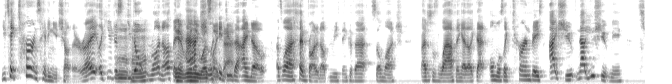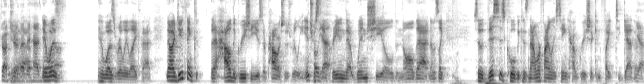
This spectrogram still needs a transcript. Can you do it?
you take turns hitting each other, right? Like you just you don't mm-hmm. run up and It really was actually like do that. that. I know. That's why I brought it up and me think of that so much. I just was laughing at like that almost like turn based. I shoot now, you shoot me structure that they had. It was on. it was really like that. Now I do think that how the Grisha used their powers was really interesting, Oh, yeah. creating that windshield and all that. And I was like, so this is cool because now we're finally seeing how Grisha can fight together. yeah,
